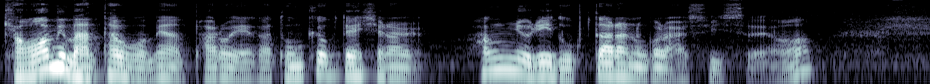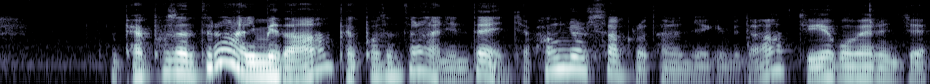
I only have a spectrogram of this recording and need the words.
경험이 많다 보면 바로 얘가 동격 대시할 확률이 높다라는 걸 알 수 있어요. 100%는 아닙니다. 100%는 아닌데 이제 확률상 그렇다는 얘기입니다. 뒤에 보면 이제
